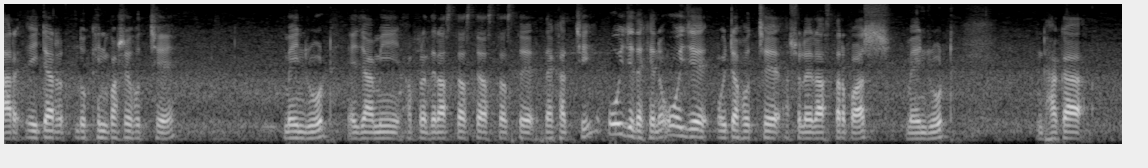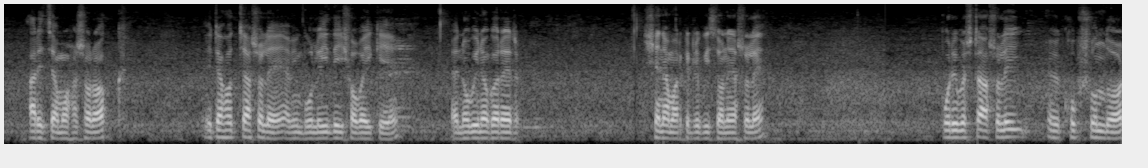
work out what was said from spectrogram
আর এইটার দক্ষিণ পাশে হচ্ছে মেইন রোড। এই যে আমি আপনাদের আস্তে আস্তে আস্তে আস্তে দেখাচ্ছি। ওই যে দেখেন, ওই যে ওইটা হচ্ছে আসলে রাস্তার পাশ, মেইন রোড। ঢাকা আরিচা মহাসড়ক। এটা হচ্ছে আসলে, আমি বলেই দিই সবাইকে নবীনগরের সেনা মার্কেটের পিছনে আসলে। পরিবেশটা আসলেই খুব সুন্দর।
